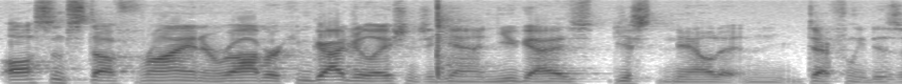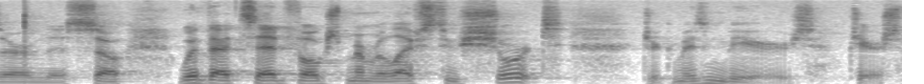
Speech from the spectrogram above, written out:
awesome stuff, Ryan and Robert. Congratulations again. You guys just nailed it and definitely deserve this. So with that said, folks, remember life's too short. Drink amazing beers. Cheers.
